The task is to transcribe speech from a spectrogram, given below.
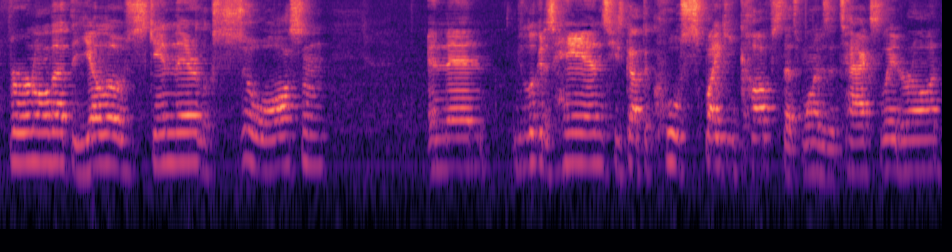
fur and all that. The yellow skin there looks so awesome. And then you look at his hands, he's got the cool spiky cuffs. That's one of his attacks later on.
